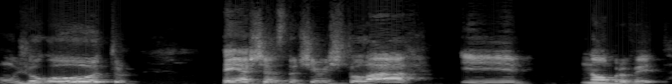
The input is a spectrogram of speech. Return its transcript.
um jogo ou outro, tem a chance do time titular e não aproveita.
